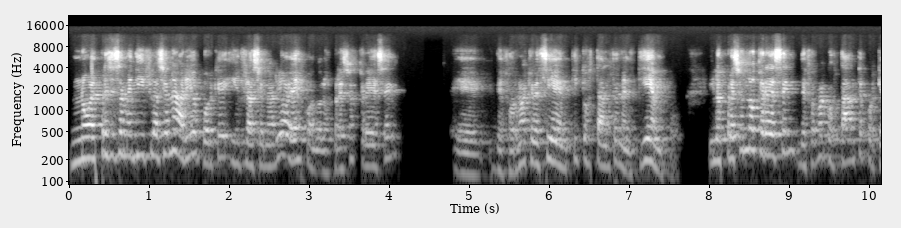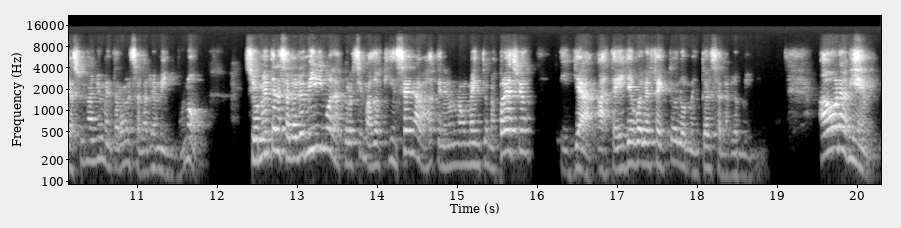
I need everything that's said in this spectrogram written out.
No es precisamente inflacionario porque inflacionario es cuando los precios crecen eh, de forma creciente y constante en el tiempo. Y los precios no crecen de forma constante porque hace un año aumentaron el salario mínimo. No. Si aumenta el salario mínimo, las próximas dos quincenas vas a tener un aumento en los precios y ya, hasta ahí llegó el efecto del aumento del salario mínimo. Ahora bien,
